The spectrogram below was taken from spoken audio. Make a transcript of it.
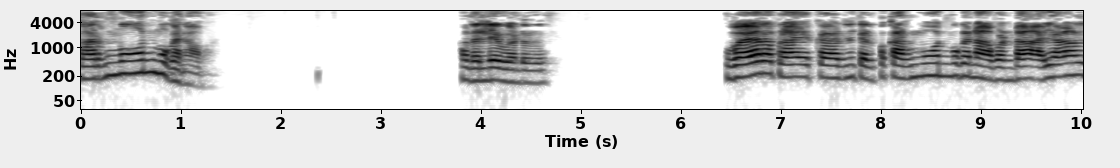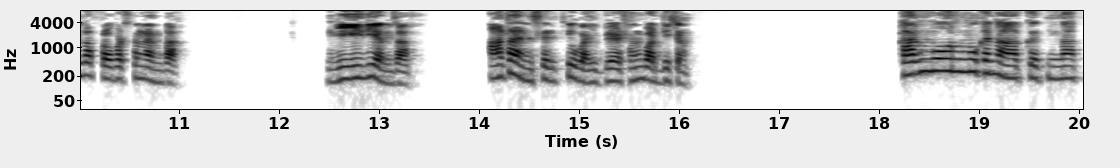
കർമ്മോന്മുഖനാവണം. അതല്ലേ വേണ്ടത്? വേറെ പ്രായക്കാരന് ചിലപ്പോ കർമ്മോന്മുഖനാവണ്ട. അയാളുടെ പ്രൊഫഷൻ എന്താ? രീതി എന്താ? അതനുസരിച്ച് വൈബ്രേഷൻ വർദ്ധിക്കണം. കർമ്മോന്മുഖനാക്കുന്ന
